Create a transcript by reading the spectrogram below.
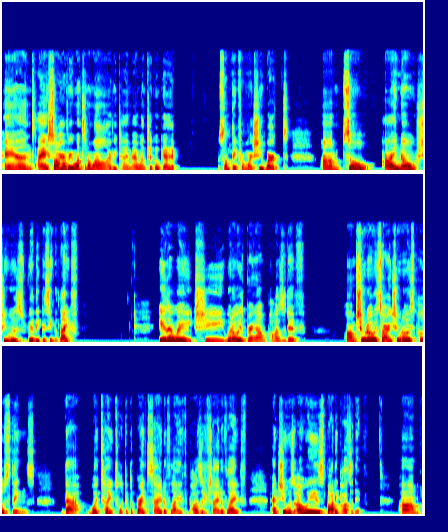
and I saw her every once in a while, every time I went to go get something from where she worked. Um, so I know she was really busy with life. Either way, she would always bring out positive. Um, she would always, sorry, she would always post things that would tell you to look at the bright side of life, the positive side of life. And she was always body positive. Um,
